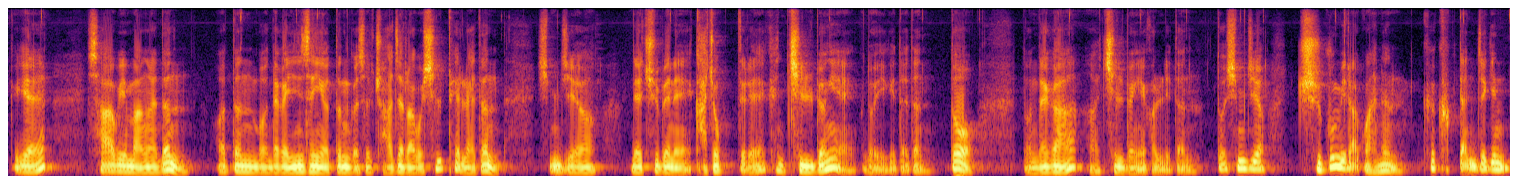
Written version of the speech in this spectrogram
그게 사업이 망하든 어떤 뭐 내가 인생의 어떤 것을 좌절하고 실패를 하든 심지어 내 주변의 가족들의 큰 질병에 놓이게 되든 또, 또 내가 질병에 걸리든 또 심지어 죽음이라고 하는 그 극단적인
